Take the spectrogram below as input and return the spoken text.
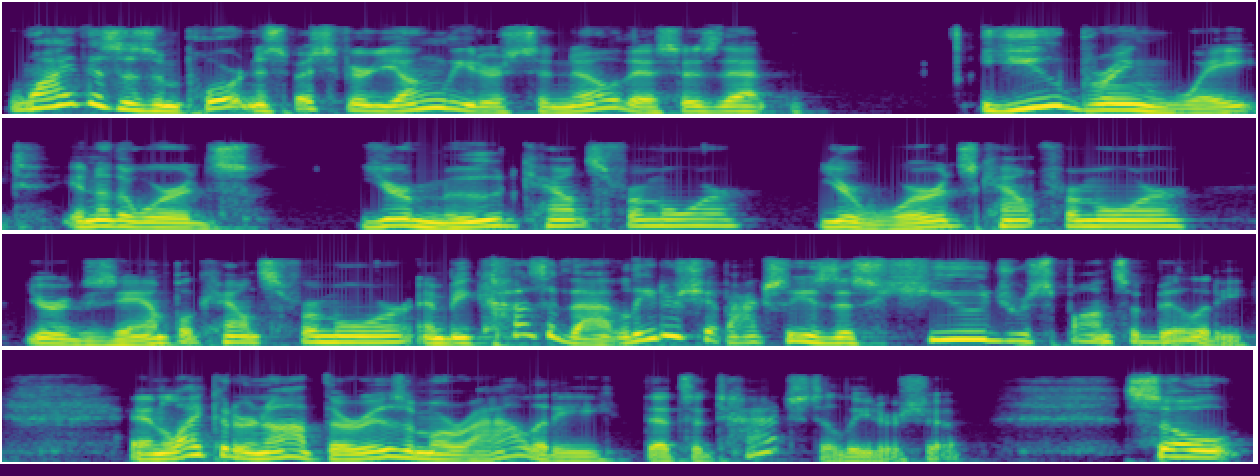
why this is important, especially for young leaders to know this, is that you bring weight. In other words, your mood counts for more, your words count for more, your example counts for more. And because of that, leadership actually is this huge responsibility. And like it or not, there is a morality that's attached to leadership. So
